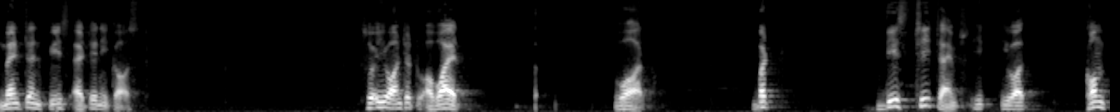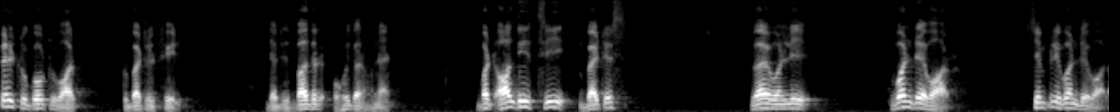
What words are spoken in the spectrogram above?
maintain peace at any cost. So he wanted to avoid war. But these three times he, he was compelled to go to war, to battlefield. That is Badr, Uhud and Hunain. But all these three battles were only one day war. simply one day war.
